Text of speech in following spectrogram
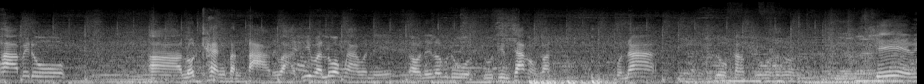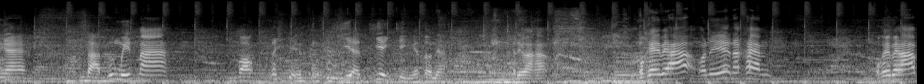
พาไปดูอ่ารถแข่งต่างๆดีกว่าที่มาร่วมงานวันนี้เราวันนี้เรามาดูดูทีมช่างของกันหัวหน้าดูครับดูดูโอเคเป็นไงศาสตร์เพิ่งมิดมาบอกไม่เห็นเหี้ยเหี้ยจริงๆนะตัวเนี้ยอันนี้มาครับโอเคไหมฮะวันนี้นักแข่งโอเคไหมครับ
